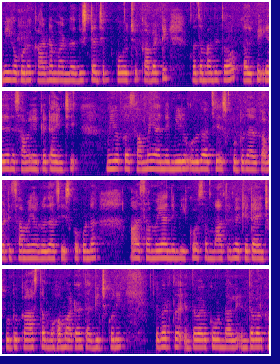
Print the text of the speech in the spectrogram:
మీకు కూడా కారణం అన్నదిష్టం చెప్పుకోవచ్చు. కాబట్టి కొంతమందితో కలిపి ఏదైనా సమయం కేటాయించి మీ యొక్క సమయాన్ని మీరు వృధా చేసుకుంటున్నారు. కాబట్టి సమయం వృధా చేసుకోకుండా ఆ సమయాన్ని మీకోసం మాత్రమే కేటాయించుకుంటూ కాస్త మొహమాటాన్ని తగ్గించుకొని ఎవరితో ఎంతవరకు ఉండాలి ఎంతవరకు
